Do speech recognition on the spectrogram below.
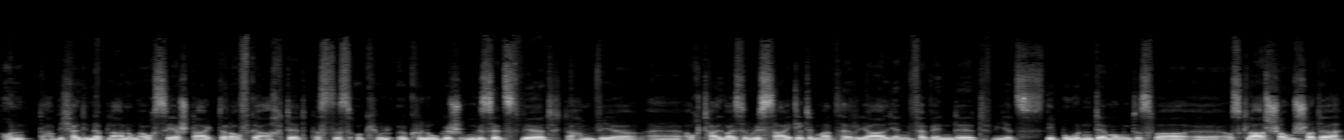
und da habe ich halt in der Planung auch sehr stark darauf geachtet, dass das ökologisch umgesetzt wird. Da haben wir äh, auch teilweise recycelte Materialien verwendet, wie jetzt die Bodendämmung. Das war äh, aus Glasschaumschotter.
